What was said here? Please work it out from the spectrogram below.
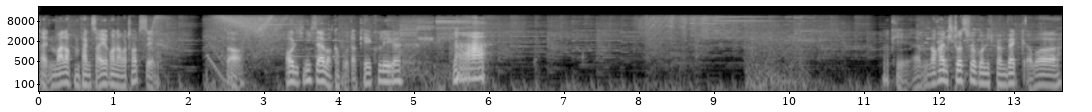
Da hinten war noch ein Panzeriron, aber trotzdem. So, hau dich nicht selber kaputt, okay, Kollege. Ah. Okay, ähm, noch ein Sturzflug und ich beim weg, aber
